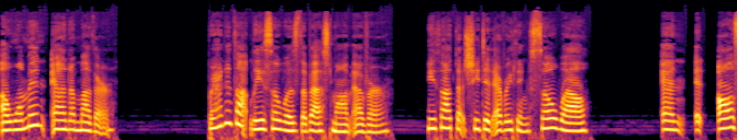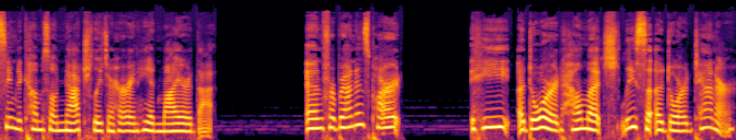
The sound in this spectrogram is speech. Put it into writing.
a woman and a mother. Brandon thought Lisa was the best mom ever. He thought that she did everything so well, and it all seemed to come so naturally to her, and he admired that. And for Brandon's part, he adored how much Lisa adored Tanner.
